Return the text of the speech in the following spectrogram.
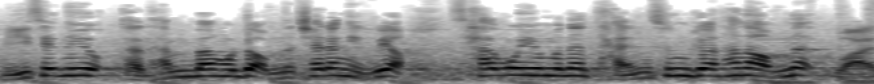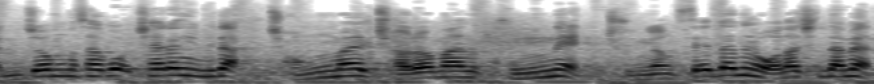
미세누유 단 한 방울도 없는 차량이고요. 사고 유무는 단순견 하나 없는 완전 무사고 차량입니다. 정말 저렴한 국내 중형 세단을 원하신다면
